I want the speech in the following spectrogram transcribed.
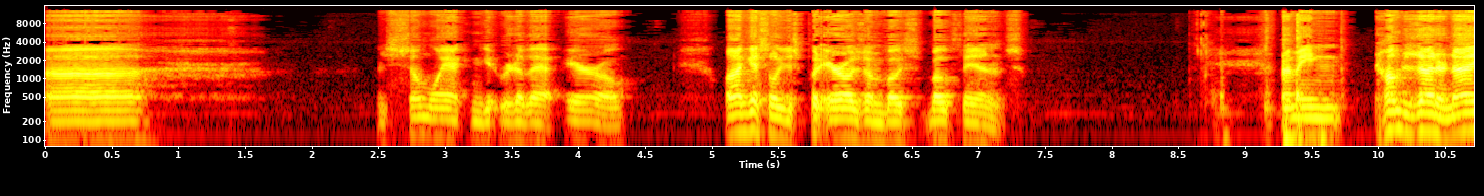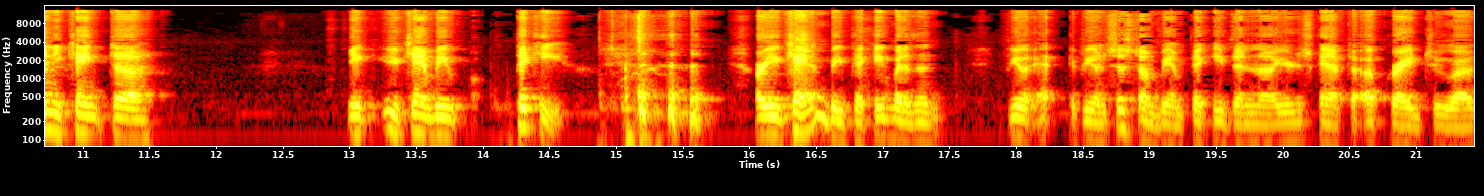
Uh, there's some way I can get rid of that arrow. Well, I guess I'll just put arrows on both both ends. I mean, Home Designer 9, you can't uh, you you can't be picky, or you can be picky, but then if you if you insist on being picky, then uh, you're just going to have to upgrade to uh,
